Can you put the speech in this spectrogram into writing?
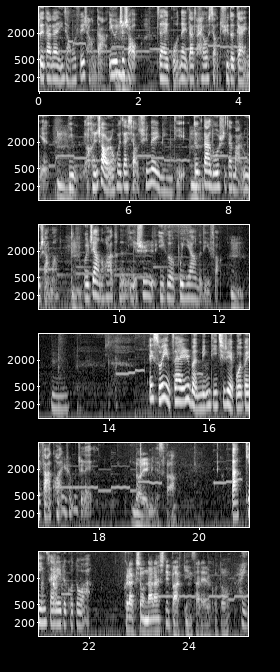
对大家的影响会非常大，因为至嗯少在国内，大家还有小区的概念，うん你很少人会在小区内鸣笛，嗯都大多是在马路上嘛。うん我觉得这样的话，可能也是一个不一样的地方。うん嗯，哎，所以在日本鸣笛其实也不会被罚款什么之类的。どういう意味ですか罰金されることは、 クラクション鳴らして罰金されること。はい。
